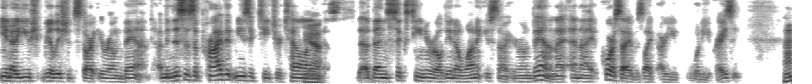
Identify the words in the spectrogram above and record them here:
you know, you really should start your own band. I mean, this is a private music teacher telling yeah. us, a then 16 year old, you know, why don't you start your own band? And I, and I, of course, I was like, are you, what are you crazy? Hmm?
